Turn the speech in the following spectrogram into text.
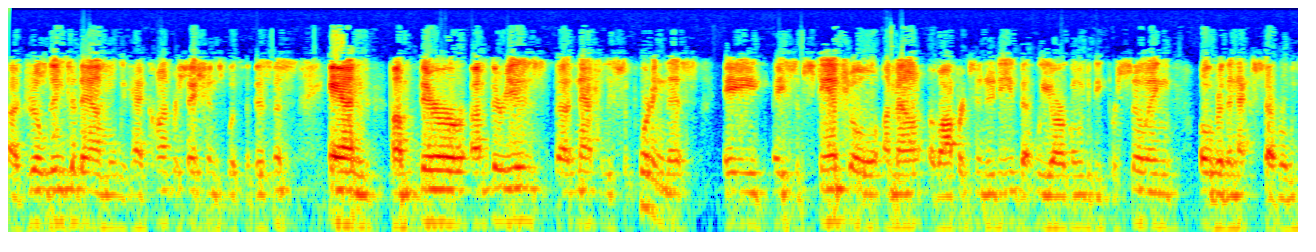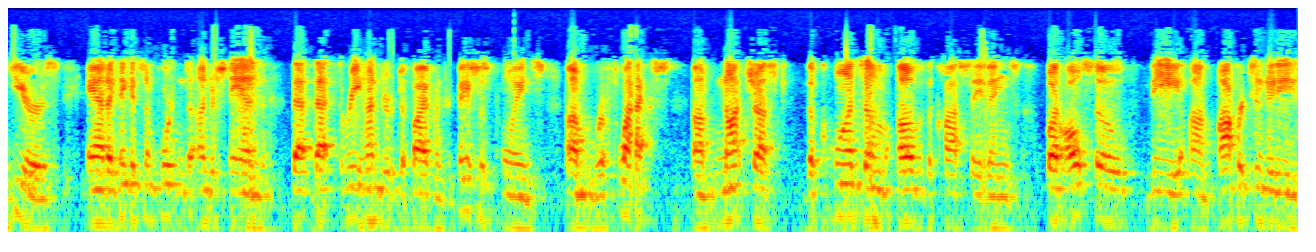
uh, drilled into them. We've had conversations with the business. And um, there um, there is uh, naturally supporting this a substantial amount of opportunity that we are going to be pursuing over the next several years. And I think it's important to understand that 300-500 basis points reflects not just the quantum of the cost savings, but also the um, opportunities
